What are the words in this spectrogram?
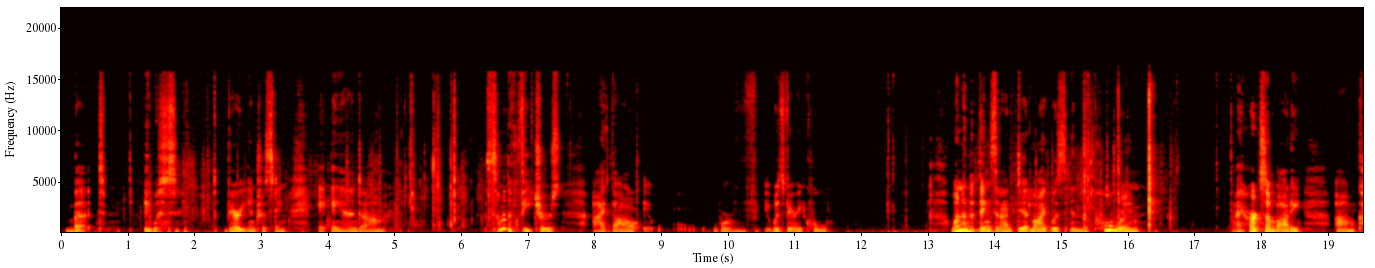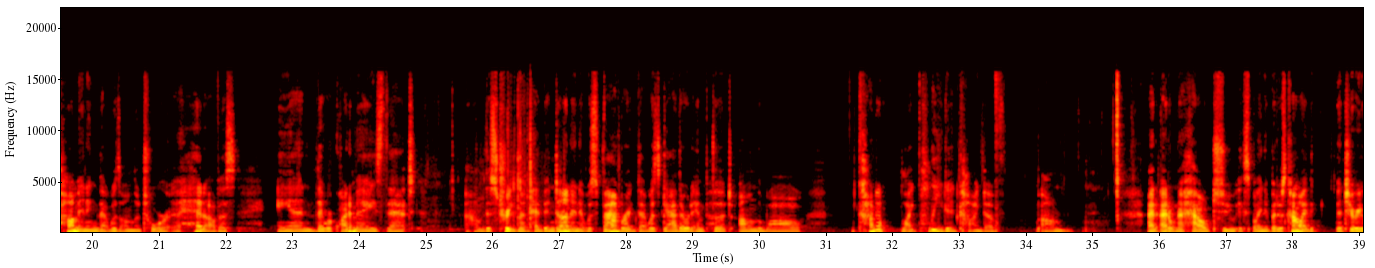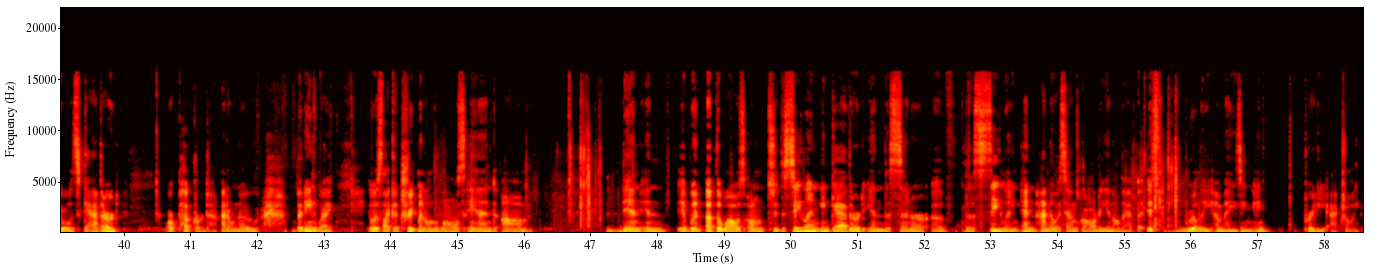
But it was very interesting. And um, some of the features I thought were it was very cool. One of the things that I did like was in the pool room. I heard somebody um, commenting that was on the tour ahead of us, and they were quite amazed that um, this treatment had been done, and it was fabric that was gathered and put on the wall, kind of like pleated, kind of. Um, I, I don't know how to explain it, but it was kind of like the material was gathered or puckered. I don't know. But anyway, it was like a treatment on the walls. And um, then in it went up the walls onto the ceiling and gathered in the center of the ceiling. And I know it sounds gaudy and all that, but it's really amazing and pretty actually.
